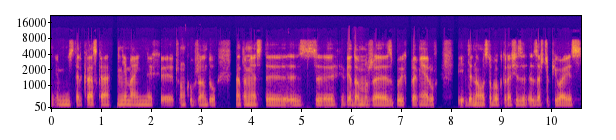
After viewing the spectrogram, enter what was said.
minister Kraska. Nie ma innych członków rządu. Natomiast z, wiadomo, że z byłych premierów jedyną osobą, która się zaszczepiła jest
